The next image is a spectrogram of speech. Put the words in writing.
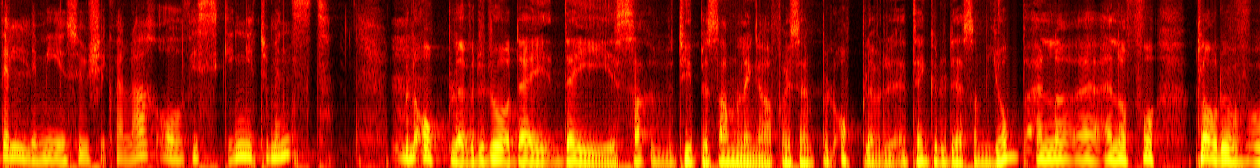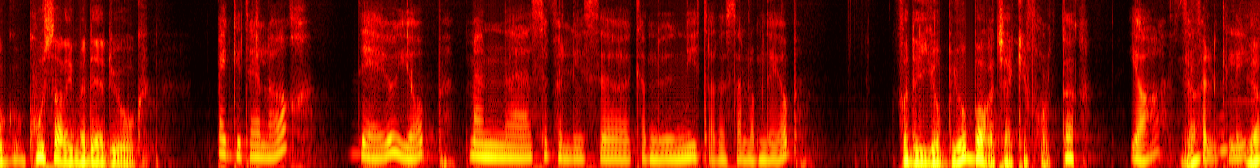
Veldig mye sushikvelder, og fisking, ikke minst. Men opplever du da de, de type samlinger, eksempel, tenker du det som jobb, eller, eller for, klarer du å kose deg med det du òg? Begge deler. Det er jo jobb, men eh, selvfølgelig så kan du nyte det selv om det er jobb. For det jobber jo bare kjekke folk der. Ja, selvfølgelig. Ja.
